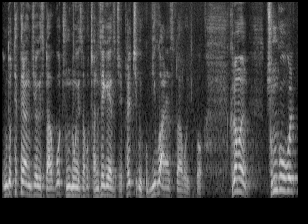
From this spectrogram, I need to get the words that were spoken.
인도 태평양 지역에서도 하고 중동에서 하고 전 세계에서 지금 펼치고 있고 미국 안에서도 하고 있고 그러면 중국을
